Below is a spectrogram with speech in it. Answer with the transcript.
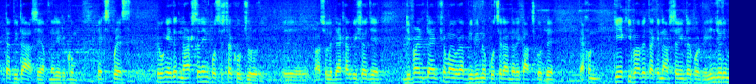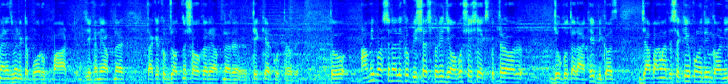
একটা দুইটা আসে আপনার এরকম এক্সপ্রেস এবং এদের নার্সারিং প্রসেসটা খুব জরুরি। আসলে দেখার বিষয় যে ডিফারেন্ট টাইম সময় ওরা বিভিন্ন কোচের আন্ডারে কাজ করবে। এখন কে কীভাবে তাকে নার্সারিংটা করবে? ইঞ্জুরি ম্যানেজমেন্ট একটা বড় পার্ট যেখানে আপনার তাকে খুব যত্ন সহকারে আপনার টেক কেয়ার করতে হবে। তো আমি পার্সোনালি খুব বিশ্বাস করি যে অবশ্যই সে এক্সপেক্টার হওয়ার যোগ্যতা রাখে বিকজ যা বাংলাদেশে কেউ কোনো দিন করেনি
